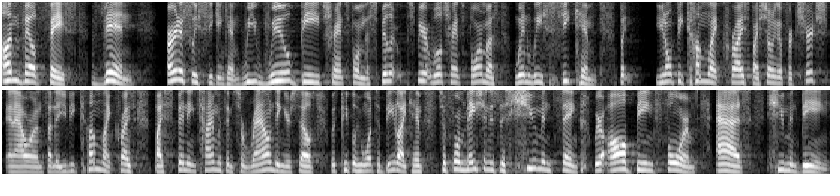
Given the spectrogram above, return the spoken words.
unveiled face, then earnestly seeking Him, we will be transformed. The Spirit, Spirit will transform us when we seek Him. But you don't become like Christ by showing up for church an hour on Sunday. You become like Christ by spending time with Him, surrounding yourselves with people who want to be like Him. So, formation is this human thing. We're all being formed as human beings.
